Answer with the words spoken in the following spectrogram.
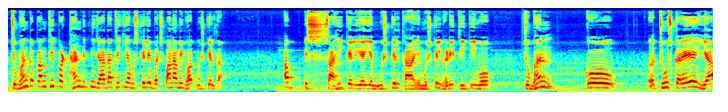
चुभन तो कम थी, पर ठंड इतनी ज़्यादा थी कि अब उसके लिए बच पाना भी बहुत मुश्किल था। अब इस शाही के लिए ये मुश्किल था, ये मुश्किल घड़ी थी कि वो चुभन को चूज़ करे या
